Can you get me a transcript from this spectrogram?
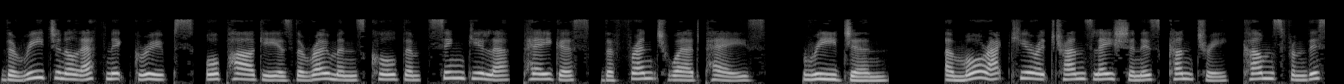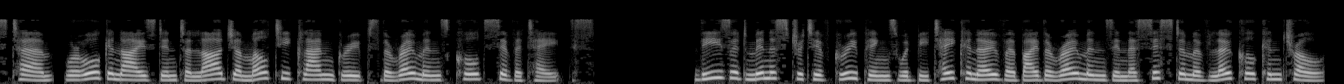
The regional ethnic groups, or pagi as the Romans called them singular, pagus, the French word pays region, a more accurate translation is country, comes from this term, were organized into larger multi-clan groups the Romans called civitates. These administrative groupings would be taken over by the Romans in their system of local control,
